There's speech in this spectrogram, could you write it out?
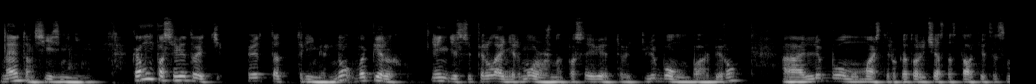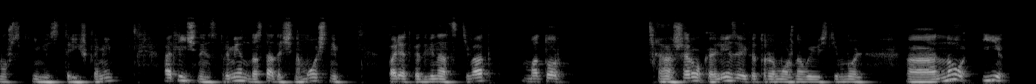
На этом все изменения. Кому посоветовать этот триммер? Ну, во-первых, Энди Суперлайнер можно посоветовать любому барберу, а, любому мастеру, который часто сталкивается с мужскими стрижками. Отличный инструмент, достаточно мощный, порядка 12 ватт мотор, а, широкое лезвие, которое можно вывести в ноль. А, ну и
